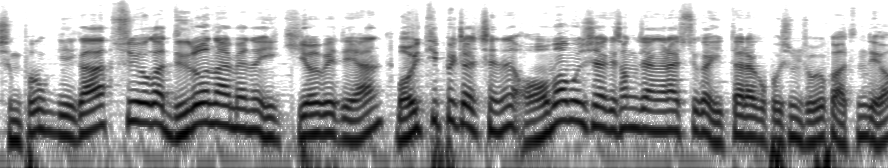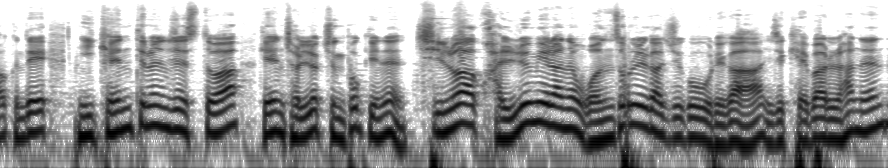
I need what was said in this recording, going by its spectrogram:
증폭기가 수요가 늘어나면은 이 기업에 대한 멀티플 자체는 어마무시하게 성장을 할 수가 있다라고 보시면 좋을 것 같은데요. 근데 이 겐 트랜지스터와 겐 전력 증폭기는 질화 관륨이라는 원소를 가지고 우리가 이제 개발을 하는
